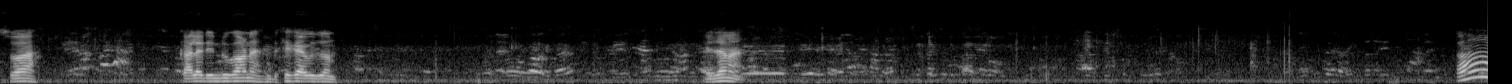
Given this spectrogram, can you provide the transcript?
চোৱা, কাইলৈ দিনটোৰ কাৰণে বিশেষ আয়োজন। আহিছা আহ,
